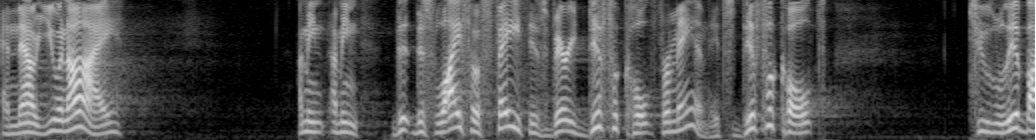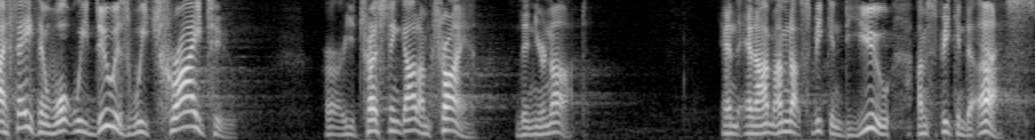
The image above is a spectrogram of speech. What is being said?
And now you and I, I mean, I mean, th- this life of faith is very difficult for man. It's difficult to live by faith. And what we do is we try to. Are you trusting God? I'm trying. Then you're not. And, and I'm, I'm not speaking to you, I'm speaking to us.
